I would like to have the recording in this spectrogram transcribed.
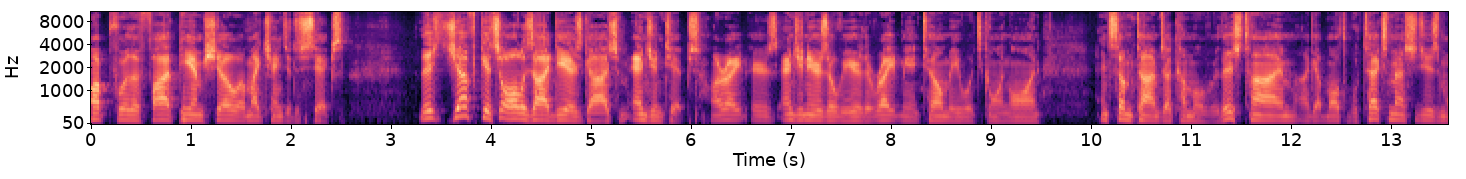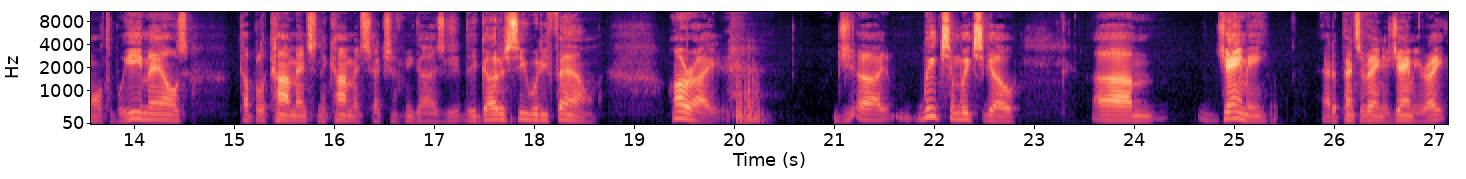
up for the 5 p.m. show. I might change it to 6. This Jeff gets all his ideas, guys, from Eng-Tips. All right, there's engineers over here that write me and tell me what's going on, and sometimes I come over. This time, I got multiple text messages, multiple emails, a couple of comments in the comment section from you guys. You, got to see what he found. All right, uh, weeks and weeks ago, um, Jamie out of Pennsylvania, Jamie, right?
